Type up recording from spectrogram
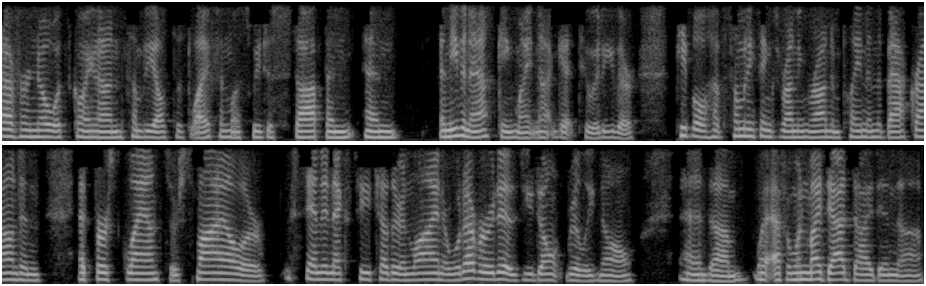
ever know what's going on in somebody else's life unless we just stop and and and even asking might not get to it either. People have so many things running around and playing in the background and at first glance or smile or standing next to each other in line or whatever it is, you don't really know. And um after when my dad died in uh,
